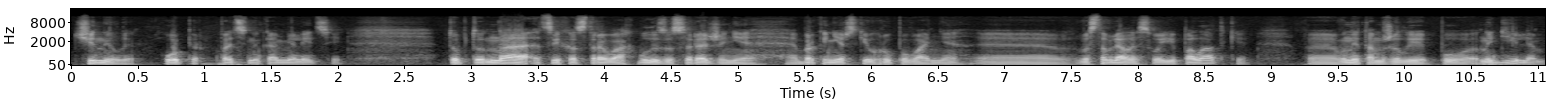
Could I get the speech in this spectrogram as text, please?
чинили опір працівникам міліції. Тобто на цих островах були зосереджені браконьєрські угрупування, е, виставляли свої палатки, е, вони там жили по неділям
